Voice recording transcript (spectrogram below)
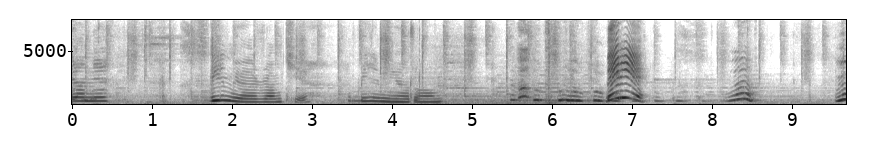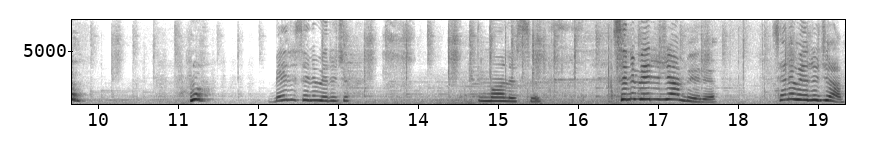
Yani bilmiyorum ki. Bilmiyorum. Beri! Beri seni vereceğim. Maalesef. Seni vereceğim Beri. Seni vereceğim.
